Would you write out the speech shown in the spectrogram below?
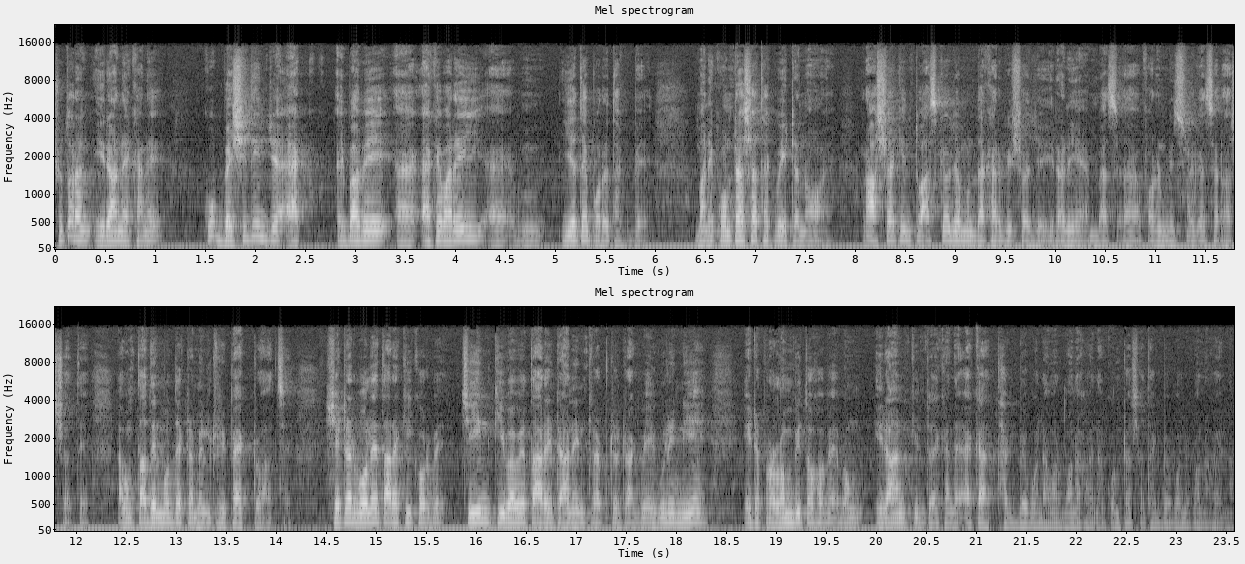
সুতরাং ইরান এখানে খুব বেশি দিন যে এক, এভাবে একেবারেই ইয়েতে পড়ে থাকবে। মানে কোনটাশা থাকবে এটা নয়। রাশিয়া কিন্তু আজকেও যেমন দেখার বিষয় যে ইরানি অ্যাম্বাস ফরেন মিনিস্টার গেছে রাশিয়াতে এবং তাদের মধ্যে একটা মিলিটারি প্যাক্টও আছে। সেটার বলে তারা কি করবে? চীন কীভাবে তার এটা আনইন্টারাপ্টেড রাখবে? এগুলি নিয়ে এটা প্রলম্বিত হবে এবং ইরান কিন্তু এখানে একা থাকবে বলে আমার মনে হয় না। কোনটাশা থাকবে বলে মনে হয় না।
